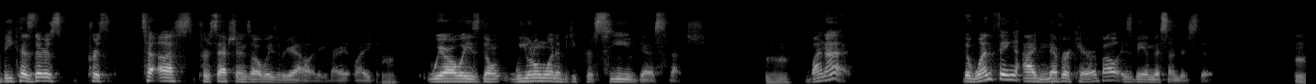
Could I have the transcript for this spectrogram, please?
Because there's to us, perception is always reality, right? Like Mhm. we always don't we don't want to be perceived as such. Mhm. Why not? The one thing I never care about is being misunderstood. Hmm.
